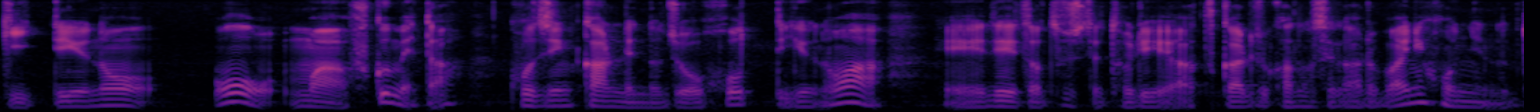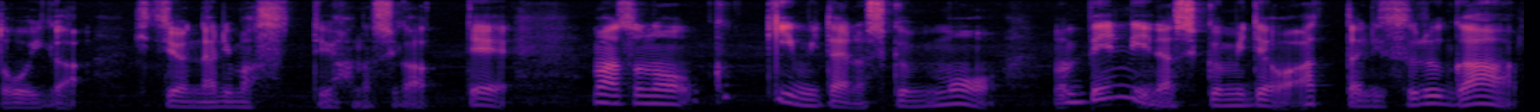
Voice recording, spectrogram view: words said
キーっていうのを、まあ、含めた個人関連の情報っていうのは、えデータとして取り扱われる可能性がある場合に本人の同意が必要になりますっていう話があって、まあそのクッキーみたいな仕組みも、ま便利な仕組みではあったりするが、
